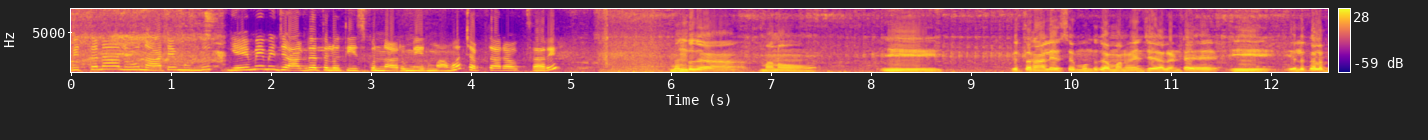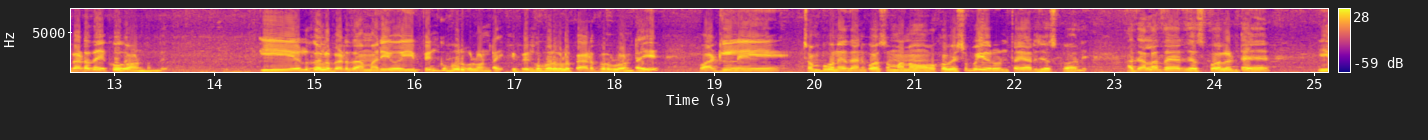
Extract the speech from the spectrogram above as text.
విత్తనాలు నాటే ముందు ఏమేమి జాగ్రత్తలు తీసుకున్నారు మీరు మామ? చెప్తారా ఒకసారి? ముందుగా మనం ఈ విత్తనాలు వేసే ముందుగా మనం ఏం చేయాలంటే ఈ ఎలుకల బెడద ఎక్కువగా ఉంటుంది. ఈ ఎలుకల బెడద మరియు ఈ పెంకు పురుగులు ఉంటాయి. ఈ పెంకు పురుగులు పేడ పురుగులు ఉంటాయి. వాటిని చంపుకునే దానికోసం మనం ఒక విషపు ఎరువుని తయారు చేసుకోవాలి. అది ఎలా తయారు చేసుకోవాలంటే ఈ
